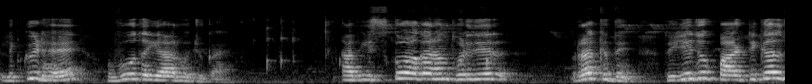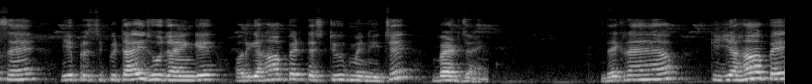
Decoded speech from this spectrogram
लिक्विड है, वो तैयार हो चुका है। अब इसको अगर हम थोड़ी देर रख दें तो ये जो पार्टिकल्स हैं, ये प्रेसिपिटाइज हो जाएँगे और यहाँ पे टेस्ट ट्यूब में नीचे बैठ जाएँगे। देख रहे हैं आप कि यहाँ पे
